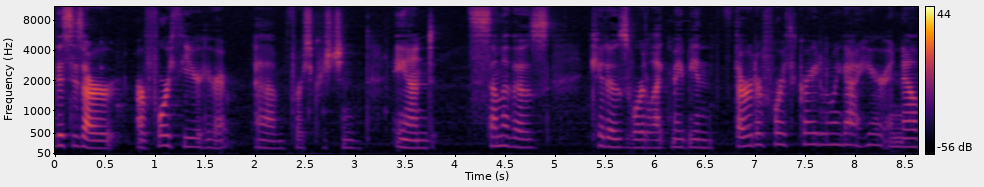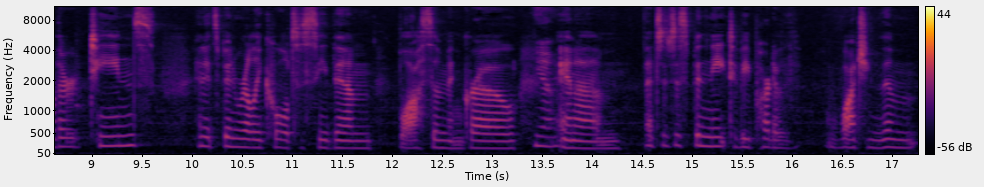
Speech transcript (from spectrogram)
this is our, our fourth year here at um, First Christian, and some of those kiddos were like maybe in third or fourth grade when we got here, and now they're teens, and it's been really cool to see them blossom and grow. Yeah. And um, that's just been neat to be part of watching them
